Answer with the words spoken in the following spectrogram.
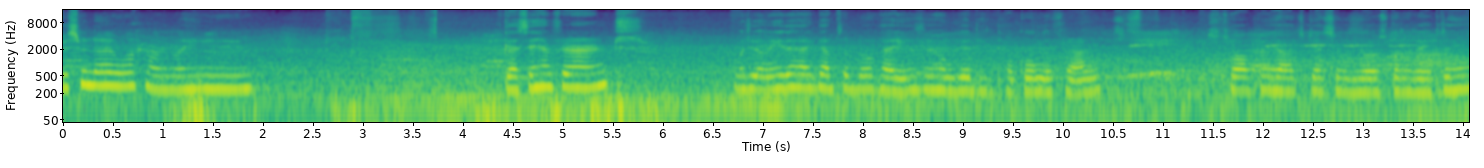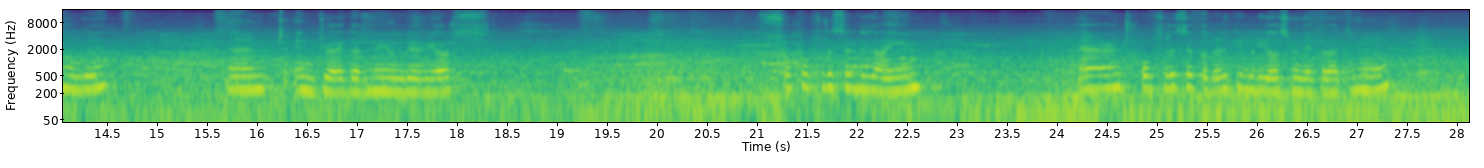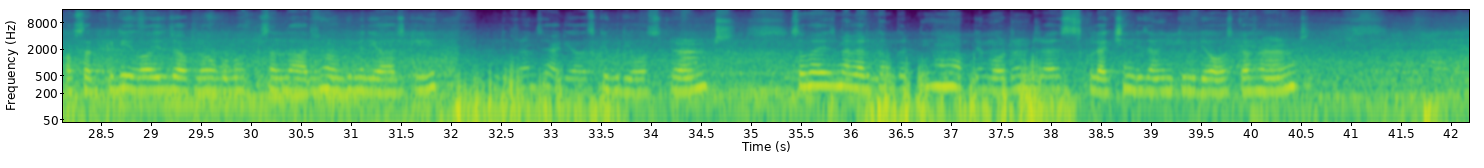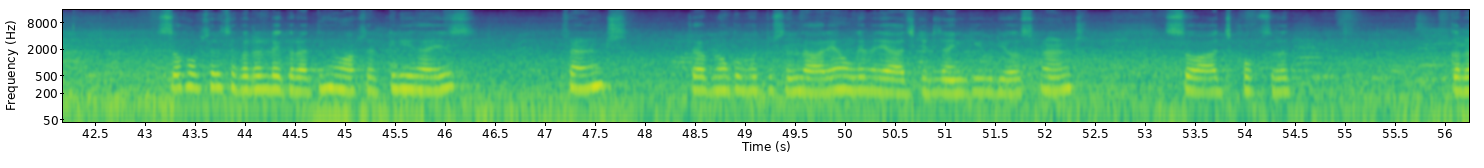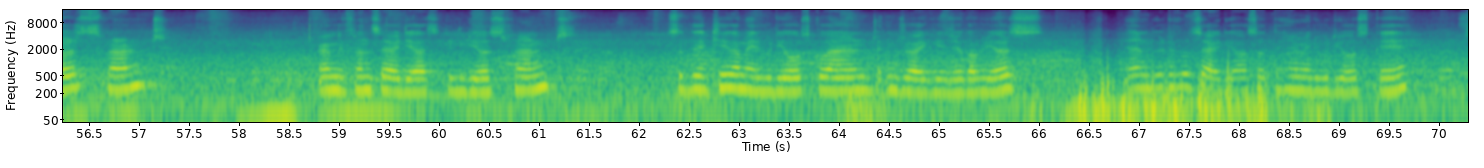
बिस्मिल्लाहिर्रहमानिर्रहीम। कैसे हैं फ्रेंड्स? मुझे उम्मीद है कि आप सब लोग खैरियत से होंगे ठीक ठाक होंगे फ्रेंड्स। तो आप मेरे आज के ऐसे वीडियोस को देख रहे होंगे। एंड एंजॉय कर रहे होंगे व्यूअर्स सो खूबसूरत से डिज़ाइन एंड खूबसूरत से कलर की वीडियोस में लेकर आती हूँ। और सबके लिए गाइस जो आप लोगों को बहुत पसंद आ रही होंगी मेरी आज की डिफरेंस आइडियाज़ की वीडियोस फ्रेंड्स सो गाइस मैं वेलकम करती हूँ अपने मॉडर्न ड्रेस कलेक्शन डिज़ाइन की वीडियोस का फ्रेंड सो खूबसूरत से कलर लेकर आती हूँ आप सबके लिए गाइस फ्रेंड्स जो आप लोगों को बहुत पसंद आ रहे होंगे मेरे आज के डिज़ाइन की वीडियोस फ्रेंड सो आज खूबसूरत कलर्स फ्रेंड एंड डिफरेंट से आइडियाज़ की वीडियोस फ्रेंड सो देखिएगा मेरी वीडियोस को एंड एंजॉय कीजिएगा व्यूअर्स एंड ब्यूटीफुल से आइडियाज़ होते हैं मेरी वीडियोस के.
